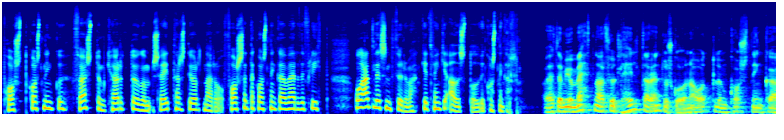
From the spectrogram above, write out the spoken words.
postkostningu, föstum kjördögum sveitarstjórnar og fórsetakostninga verði flýtt og allir sem þurfa get fengið aðstóð við kostningar. Þetta er mjög metnar full heildar endurskoðun á öllum kostninga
